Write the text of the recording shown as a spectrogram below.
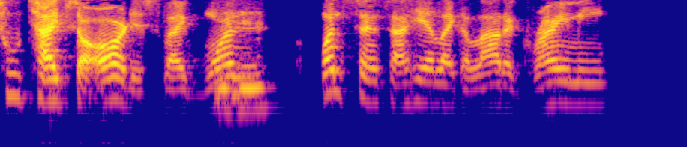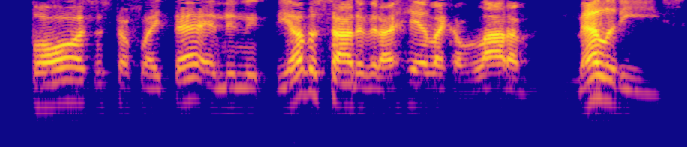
two types of artists. Like one mm-hmm. one sense, I hear like a lot of grimy bars and stuff like that, and then the, the other side of it, I hear like a lot of melodies.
